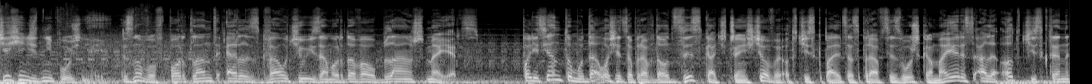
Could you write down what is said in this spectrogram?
Dziesięć dni później, znowu w Portland, Earl zgwałcił i zamordował Blanche Meyers. Policjantom udało się co prawda odzyskać częściowy odcisk palca sprawcy z łóżka Myers, ale odcisk ten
